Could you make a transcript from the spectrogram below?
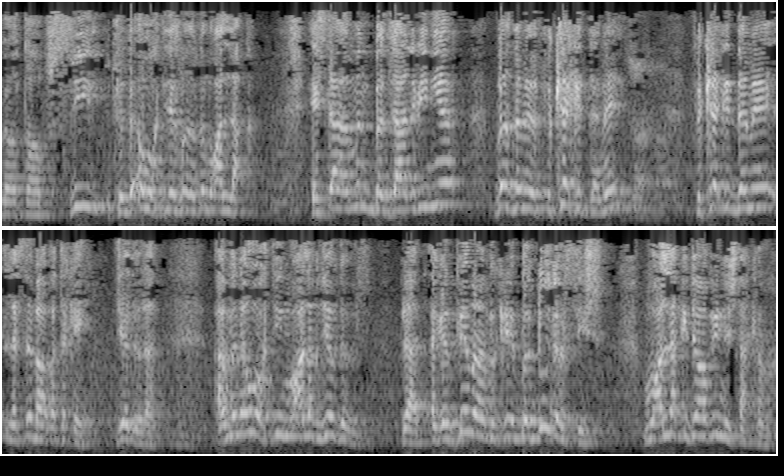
بتفصيل شو ده؟ أول وقت لازم أنت معلق. استعمل بالجانبينيا بس دم فكرك الدمه فكرك الدمه لسبابتك جد أما أول وقت معلق جيب دبر براد اگر پێمان بکرێ بە دوو دەرسیش معلقی جوابی نیشتاکەمە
